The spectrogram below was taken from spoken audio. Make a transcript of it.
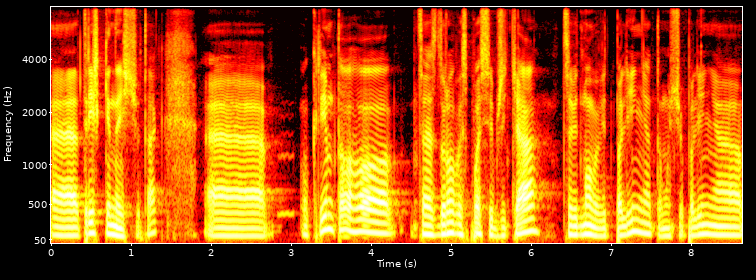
е, трішки нижчу. Так? Е, Окрім того, це здоровий спосіб життя, це відмова від паління, тому що паління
